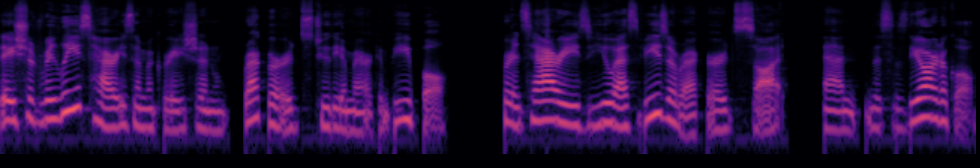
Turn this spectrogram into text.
They should release Harry's immigration records to the American people. Prince Harry's U.S. visa records sought, and this is the article.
